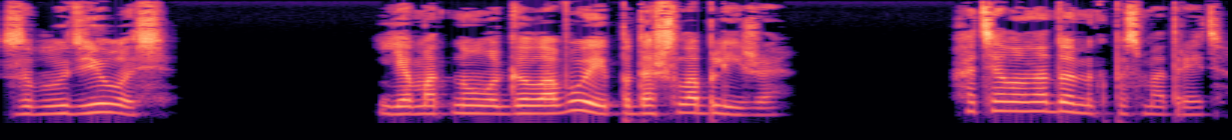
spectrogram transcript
заблудилась?» Я мотнула головой и подошла ближе. Хотела на домик посмотреть.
